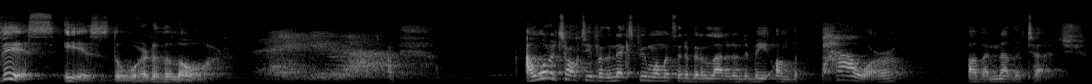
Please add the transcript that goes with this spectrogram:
This is the word of the Lord. I want to talk to you for the next few moments that have been allotted unto me on the power of another touch.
